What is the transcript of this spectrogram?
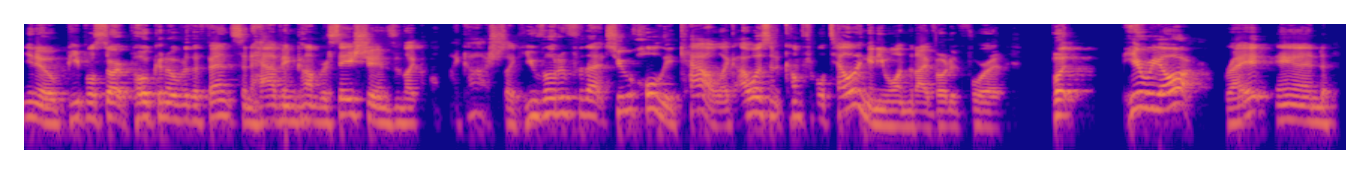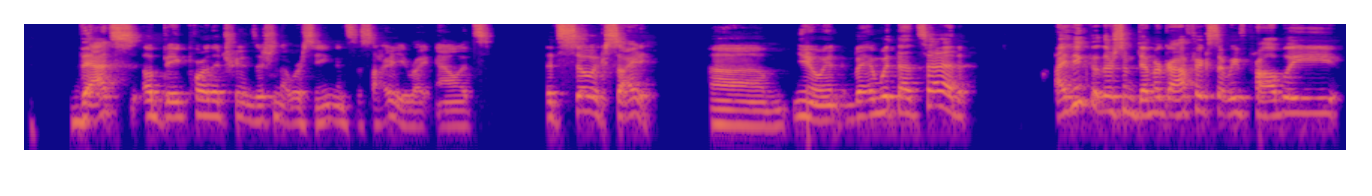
you know, people start poking over the fence and having conversations and like, oh my gosh, like you voted for that too? Holy cow. Like I wasn't comfortable telling anyone that I voted for it, but here we are, right? And that's a big part of the transition that we're seeing in society right now. It's it's so exciting. Um, you know, and but and with that said, I think that there's some demographics that we've probably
